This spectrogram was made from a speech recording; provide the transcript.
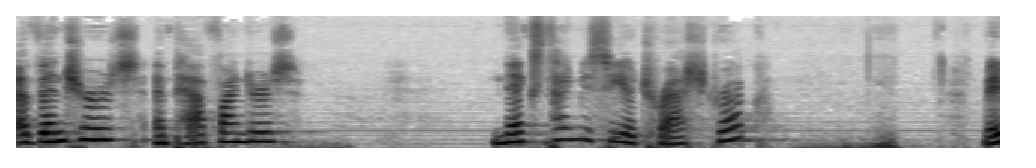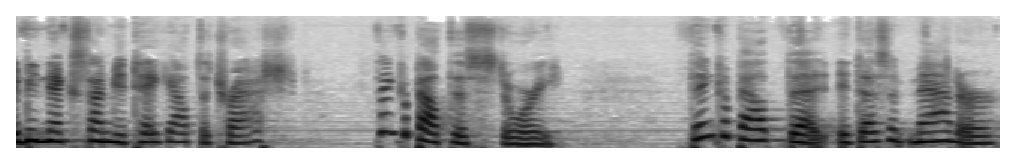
adventurers and pathfinders, next time you see a trash truck, maybe next time you take out the trash, think about this story. Think about that it doesn't matter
